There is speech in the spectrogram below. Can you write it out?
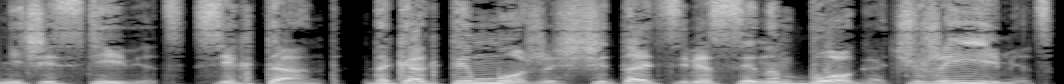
Нечестивец, сектант, да как ты можешь считать себя сыном Бога, чужеимец?»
